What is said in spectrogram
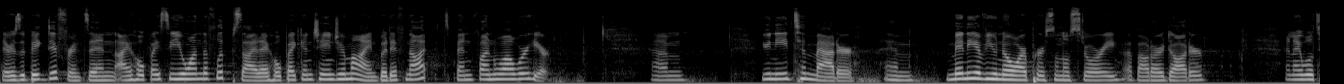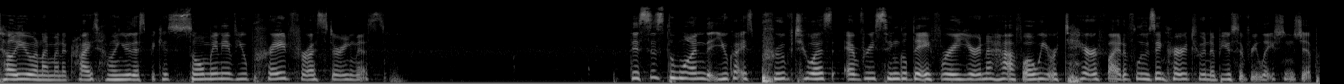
There's a big difference, and I hope I see you on the flip side. I hope I can change your mind. But if not, it's been fun while we're here. Um, you need to matter. Um, many of you know our personal story about our daughter. And I will tell you, and I'm going to cry telling you this because so many of you prayed for us during this. This is the one that you guys proved to us every single day for a year and a half while we were terrified of losing her to an abusive relationship.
